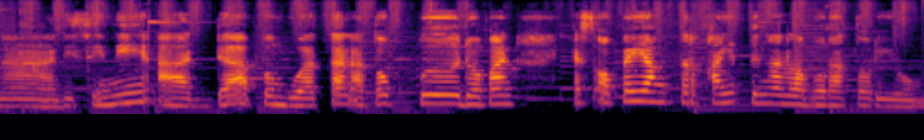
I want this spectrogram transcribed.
Nah, di sini ada pembuatan atau pedoman SOP yang terkait dengan laboratorium.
